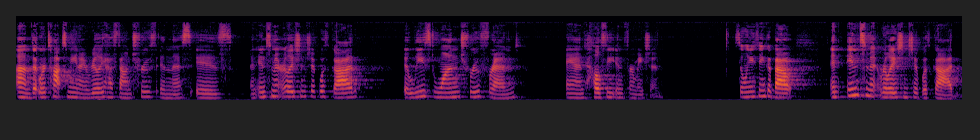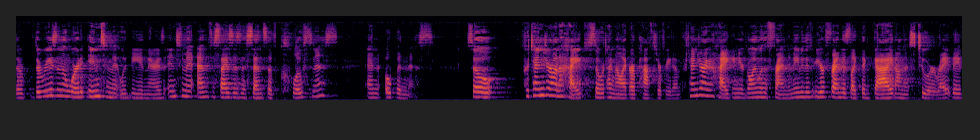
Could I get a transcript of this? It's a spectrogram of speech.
um, that were taught to me, and I really have found truth in this, is an intimate relationship with God, at least one true friend, and healthy information. So when you think about an intimate relationship with God, the, the reason the word intimate would be in there is intimate emphasizes a sense of closeness and openness. So pretend you're on a hike. So we're talking about like our path to freedom. Pretend you're on your hike and you're going with a friend, and maybe the, your friend is like the guide on this tour, right? They've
